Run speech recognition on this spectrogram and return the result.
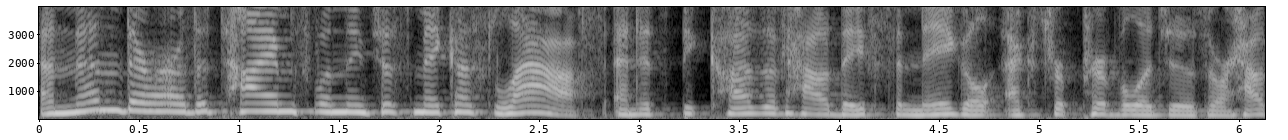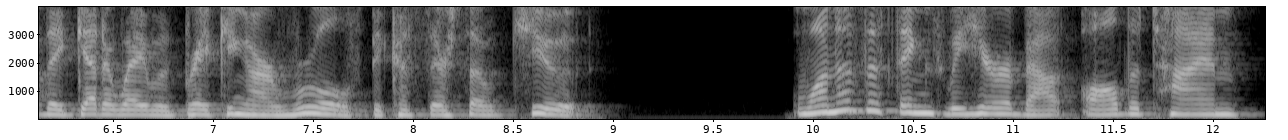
And then there are the times when they just make us laugh, and it's because of how they finagle extra privileges or how they get away with breaking our rules because they're so cute. One of the things we hear about all the time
